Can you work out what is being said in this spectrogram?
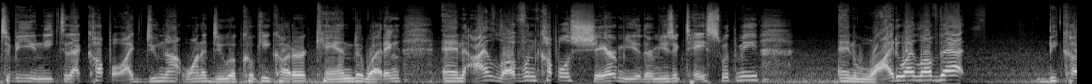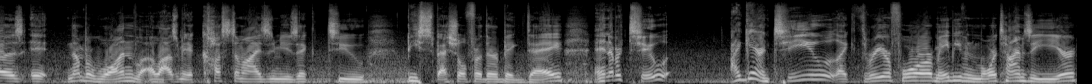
to be unique to that couple. I do not want to do a cookie cutter canned wedding. And I love when couples share mu- their music tastes with me. And why do I love that? Because it, number one, allows me to customize the music to be special for their big day. And number two, I guarantee you, like three or four, maybe even more times a year,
